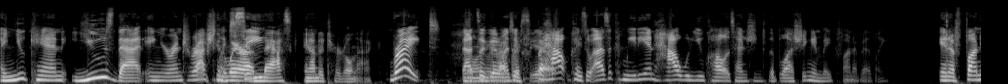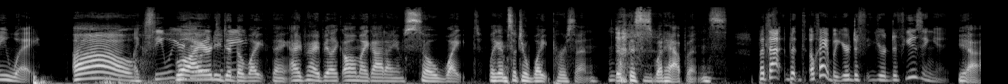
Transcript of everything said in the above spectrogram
And you can use that in your You interaction. can Like, wear see? a mask and a turtleneck. Right. That's a good one too. But how okay, so as a comedian, how would you call attention to the blushing and make fun of it? Like in a funny way. Oh, Like see what you're well, I already did the white thing. I'd probably be like, "Oh my god, I am so white. Like I'm such a white person. That this is what happens." But that but okay, but you're you're diffusing it. Yeah,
